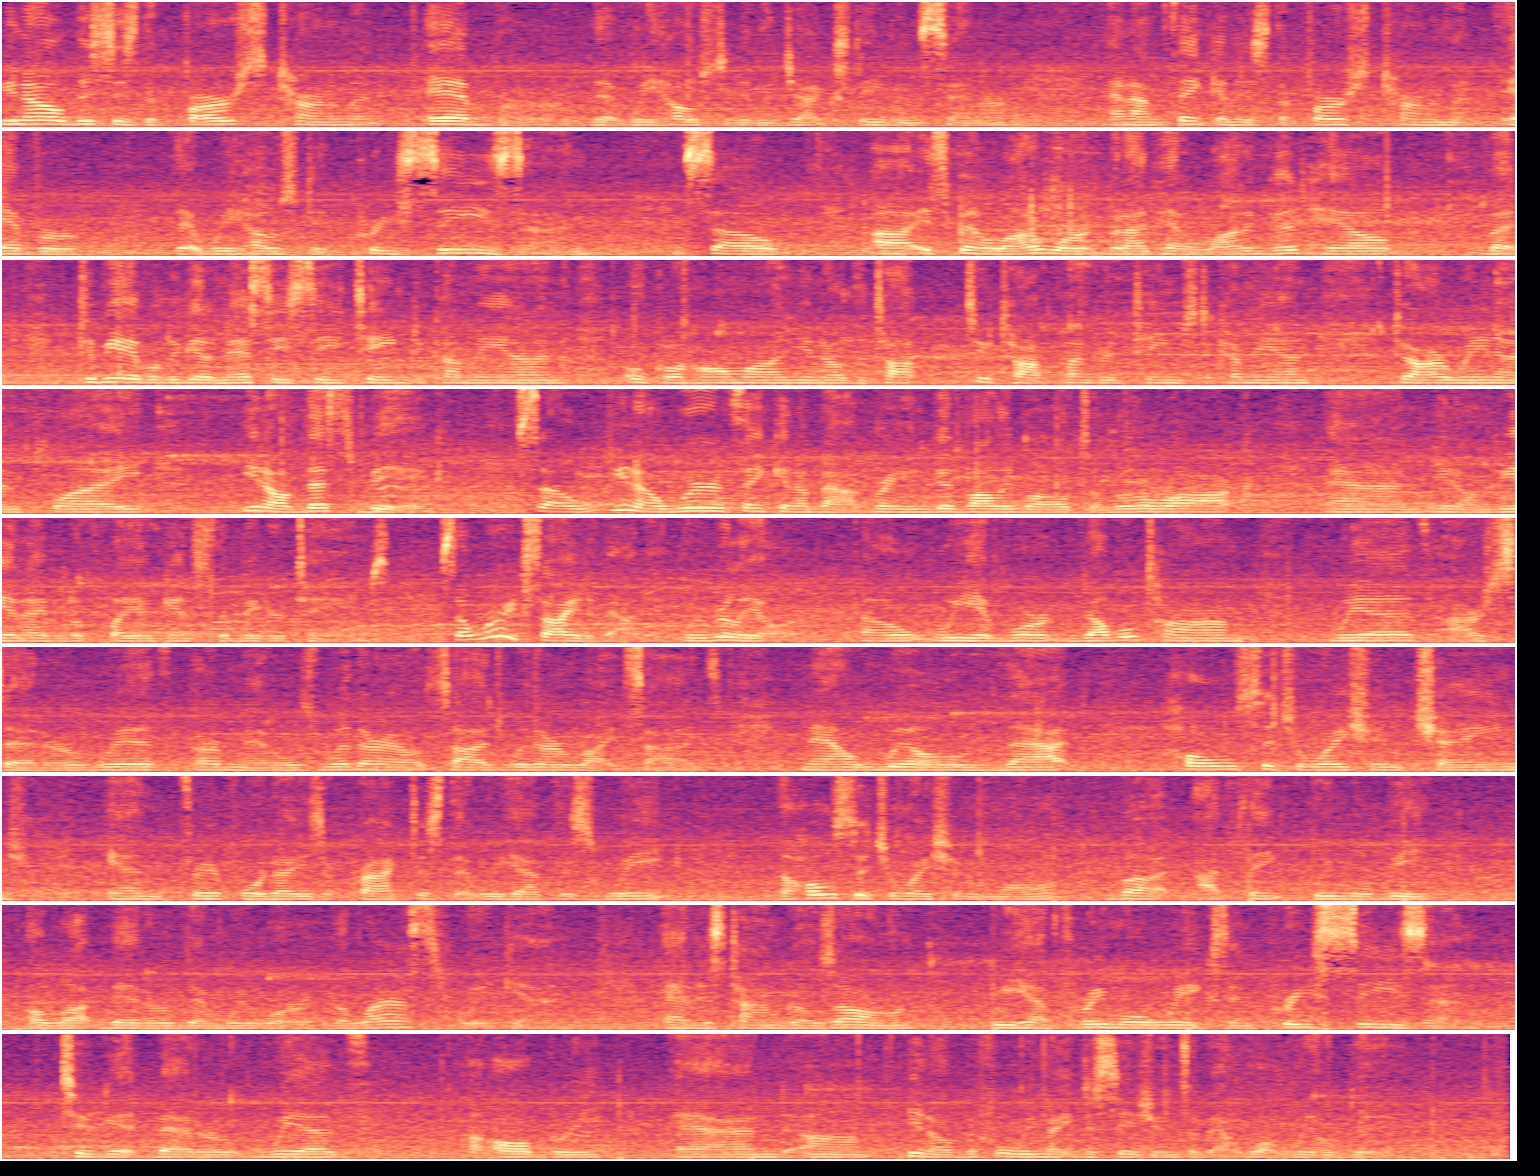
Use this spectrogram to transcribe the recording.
You know, this is the first tournament ever that we hosted in the Jack Stephens Center, and I'm thinking it's the first tournament ever that we hosted preseason. So uh, it's been a lot of work, but I've had a lot of good help. But to be able to get an SEC team to come in, Oklahoma, you know, the top two top hundred teams to come in to our arena and play, you know, that's big. So, you know, we're thinking about bringing good volleyball to Little Rock and, you know, being able to play against the bigger teams. So we're excited about it. We really are. So we have worked double time with our setter, with our middles, with our outsides, with our right sides. Now, will that whole situation change in three or four days of practice that we have this week? The whole situation won't, but I think we will be a lot better than we were the last weekend. And as time goes on, we have three more weeks in preseason to get better with uh, Aubrey and, um, you know, before we make decisions about what we'll do.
